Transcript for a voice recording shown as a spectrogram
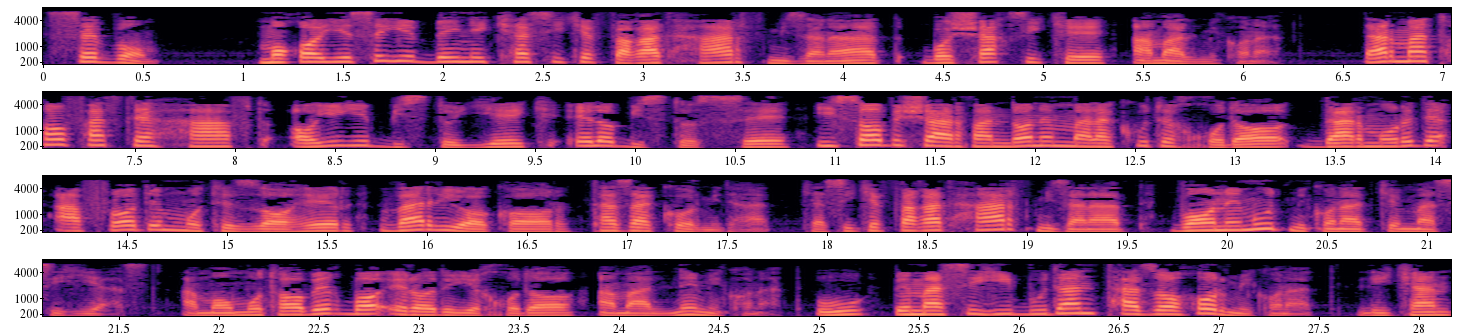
سوم مقایسه بین کسی که فقط حرف می‌زند با شخصی که عمل می کند. در متا فصل هفت آیه 21 الی 23 عیسی به شهروندان ملکوت خدا در مورد افراد متظاهر و ریاکار تذکر می دهد. کسی که فقط حرف می‌زند وانمود می کند که مسیحی است اما مطابق با اراده خدا عمل نمی کند. او به مسیحی بودن تظاهر می کند لیکن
